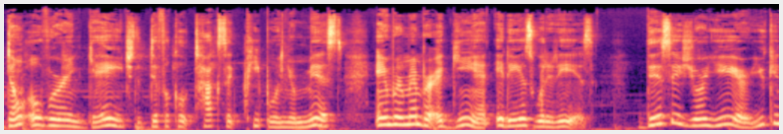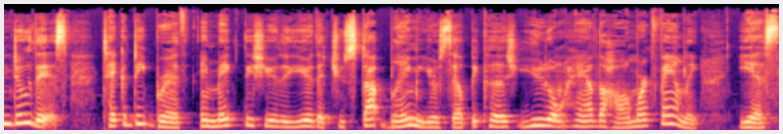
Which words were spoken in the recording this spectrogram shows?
don't over engage the difficult, toxic people in your midst. And remember, again, it is what it is. This is your year. You can do this. Take a deep breath and make this year the year that you stop blaming yourself because you don't have the Hallmark family. Yes,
